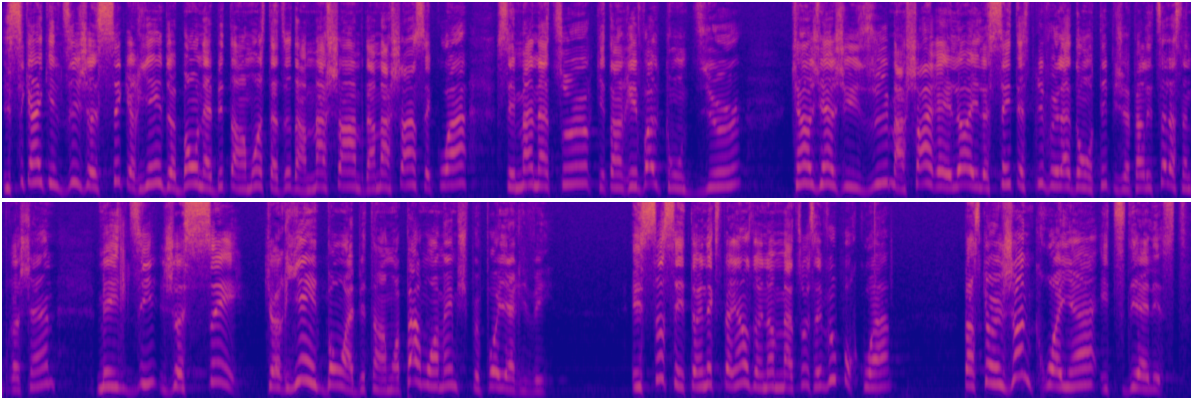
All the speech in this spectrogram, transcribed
Ici, quand il dit Je sais que rien de bon n'habite en moi, c'est-à-dire dans ma chambre. Dans ma chambre, c'est quoi? C'est ma nature qui est en révolte contre Dieu, quand je viens à Jésus, ma chair est là et le Saint-Esprit veut la dompter, puis je vais parler de ça la semaine prochaine, mais il dit, je sais que rien de bon habite en moi. Par moi-même, je ne peux pas y arriver. Et ça, c'est une expérience d'un homme mature. Savez-vous pourquoi? Parce qu'un jeune croyant est idéaliste.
